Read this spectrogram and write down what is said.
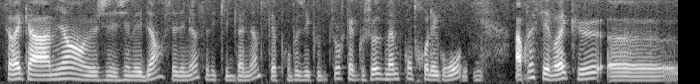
c'est vrai qu'à Amiens, euh, j'aimais bien, j'aimais bien cette équipe d'Amiens parce qu'elle proposait toujours quelque chose, même contre les gros. Mm-hmm. Après, c'est vrai que euh,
